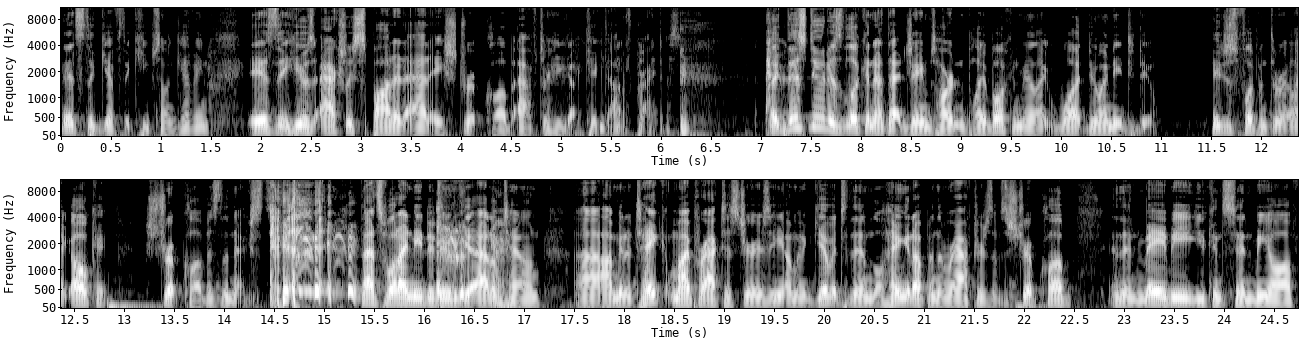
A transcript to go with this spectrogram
it's the gift that keeps on giving, is that he was actually spotted at a strip club after he got kicked out of practice. Like this dude is looking at that James Harden playbook and being like, "What do I need to do?" He's just flipping through it, like, "Okay, strip club is the next. That's what I need to do to get out of town. Uh, I'm gonna take my practice jersey. I'm gonna give it to them. They'll hang it up in the rafters of the strip club, and then maybe you can send me off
